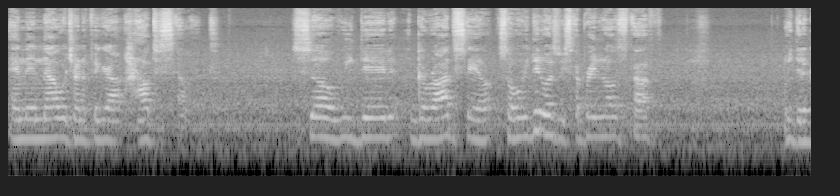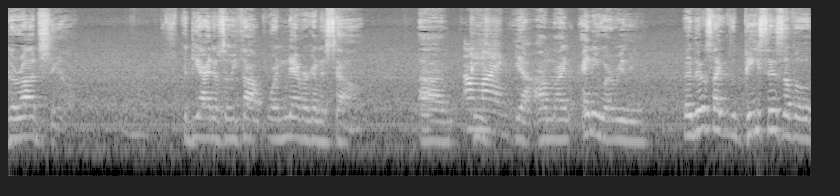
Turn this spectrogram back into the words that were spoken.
and then now we're trying to figure out how to sell it. So we did a garage sale. So what we did was we separated all the stuff. We did a garage sale with the items that we thought were never gonna sell. Um, piece- Online. yeah, online, anywhere really. But there was like the pieces of a,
